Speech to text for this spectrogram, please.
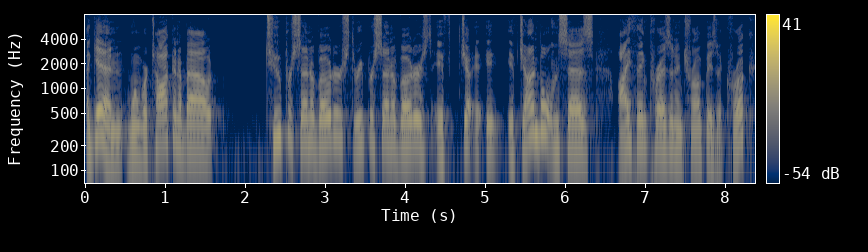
again, when we're talking about 2% of voters, 3% of voters, if, if John Bolton says, I think President Trump is a crook,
